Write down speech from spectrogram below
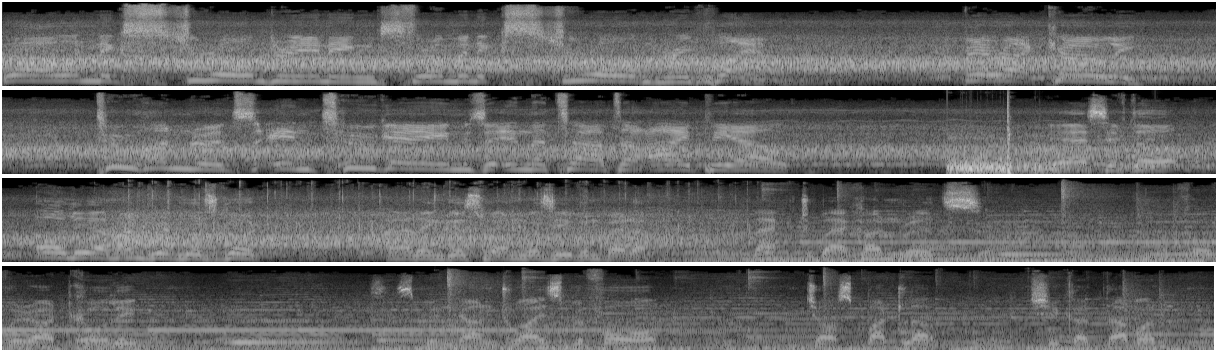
Well, an extraordinary innings from an extraordinary player. Virat Kohli. 200s in two games in the Tata IPL. Yes, if the earlier 100 was good, I think this one was even better. Back-to-back hundreds for Virat Kohli. It's been done twice before. Jos Buttler, Shikhar Dhawan.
